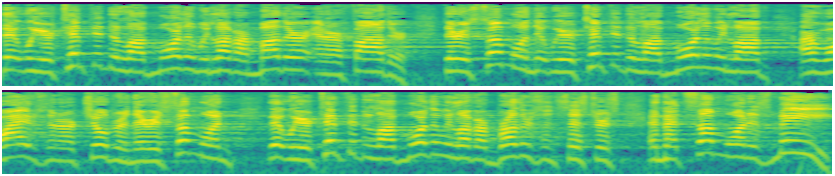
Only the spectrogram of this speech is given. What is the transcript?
that we are tempted to love more than we love our mother and our father. There is someone that we are tempted to love more than we love our wives and our children. There is someone that we are tempted to love more than we love our brothers and sisters, and that someone is me.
